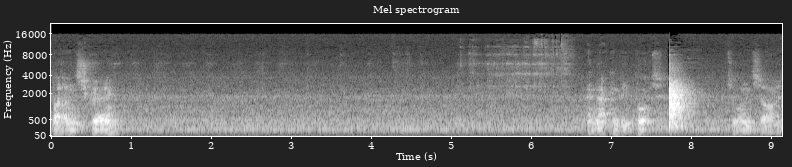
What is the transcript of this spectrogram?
by unscrewing. And that can be put to one side.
